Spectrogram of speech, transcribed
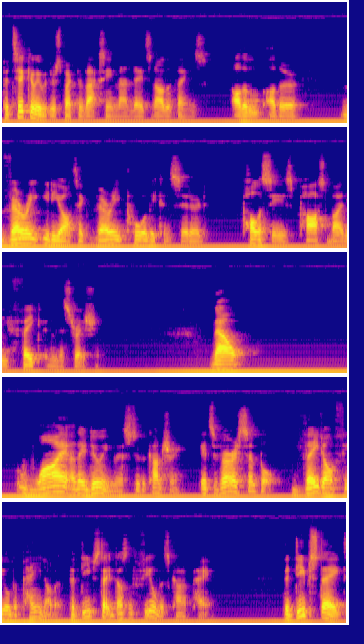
particularly with respect to vaccine mandates and other things, other, other very idiotic, very poorly considered policies passed by the fake administration. Now, why are they doing this to the country? It's very simple. They don't feel the pain of it. The deep state doesn't feel this kind of pain. The deep state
